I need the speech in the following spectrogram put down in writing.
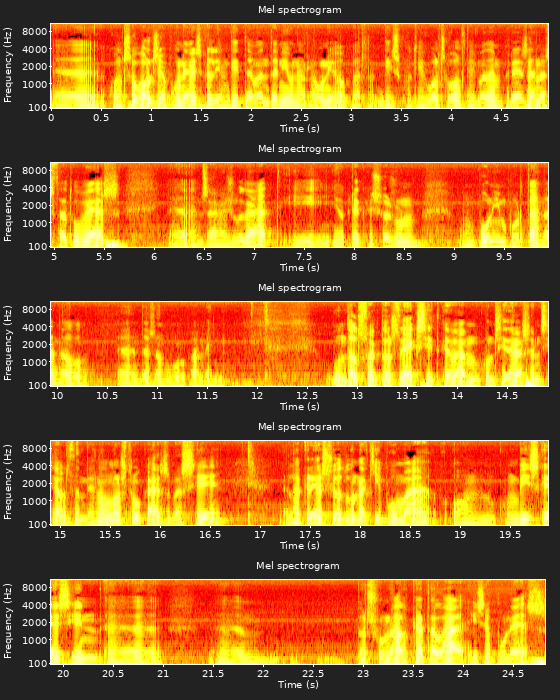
eh, qualsevol japonès que li hem dit de mantenir una reunió per discutir qualsevol tema d'empresa han estat oberts, eh, ens han ajudat i jo crec que això és un, un punt important en el eh, desenvolupament. Un dels factors d'èxit que vam considerar essencials, també en el nostre cas, va ser la creació d'un equip humà on convisquessin eh, eh, personal català i japonès,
